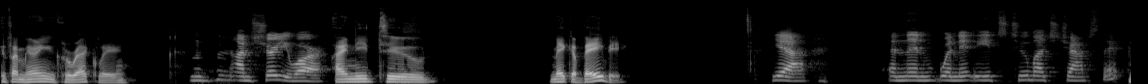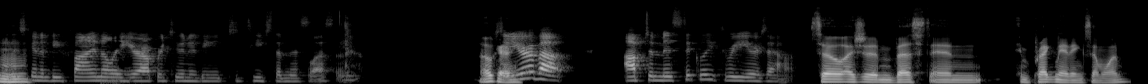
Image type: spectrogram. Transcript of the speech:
if I'm hearing you correctly, Mhm, i'm sure you are. I need to make a baby. Yeah and then when it eats too much chapstick Mhm. it's going to be finally your opportunity to teach them this lesson Okay. so you're about optimistically three years out So I should invest in impregnating someone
